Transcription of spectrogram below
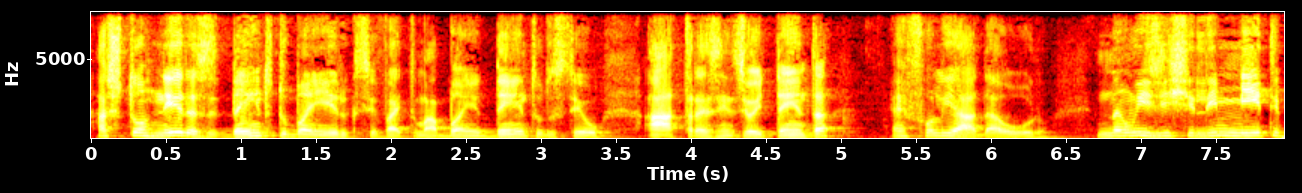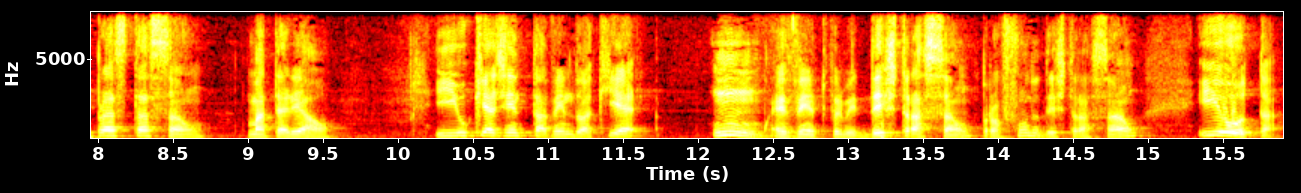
as torneiras dentro do banheiro que você vai tomar banho dentro do seu A380 é folheada a ouro. Não existe limite para a citação material. E o que a gente está vendo aqui é um evento, primeiro, distração, profunda distração, e outra,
